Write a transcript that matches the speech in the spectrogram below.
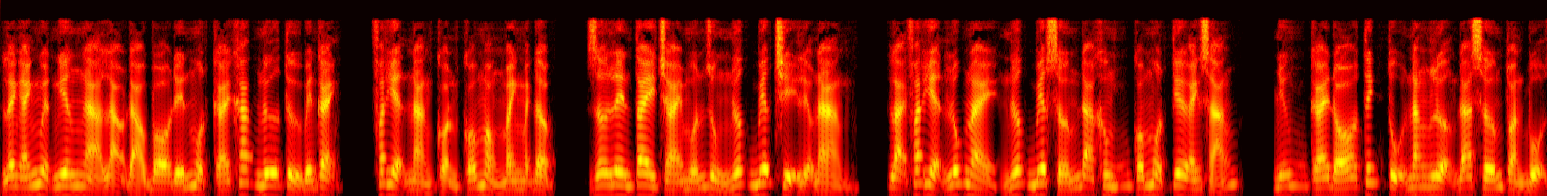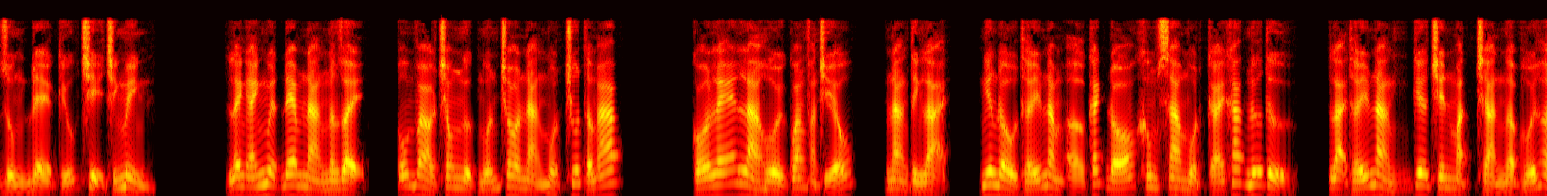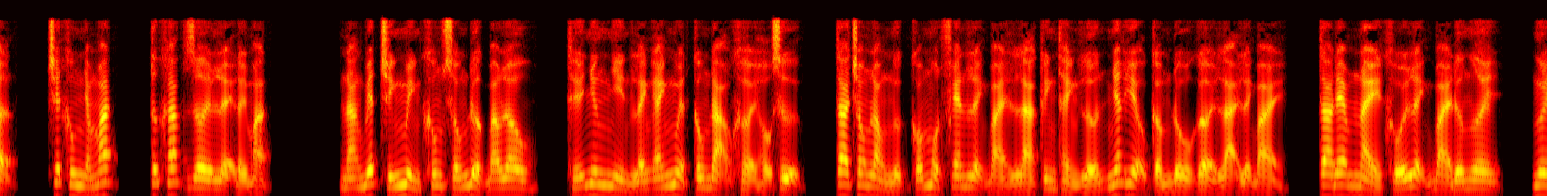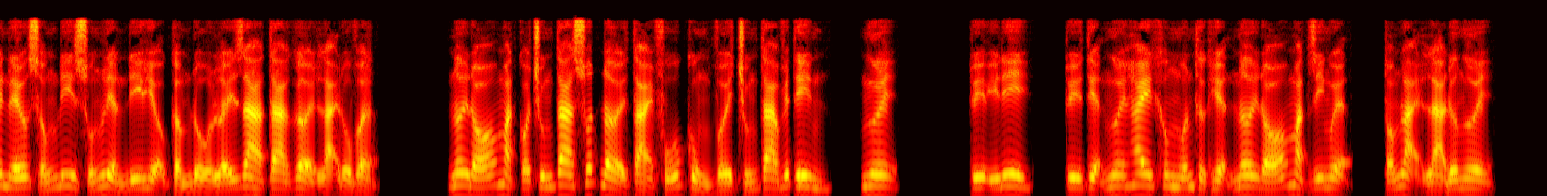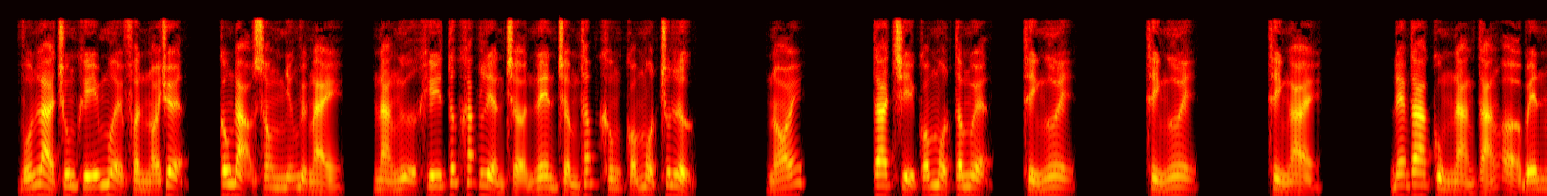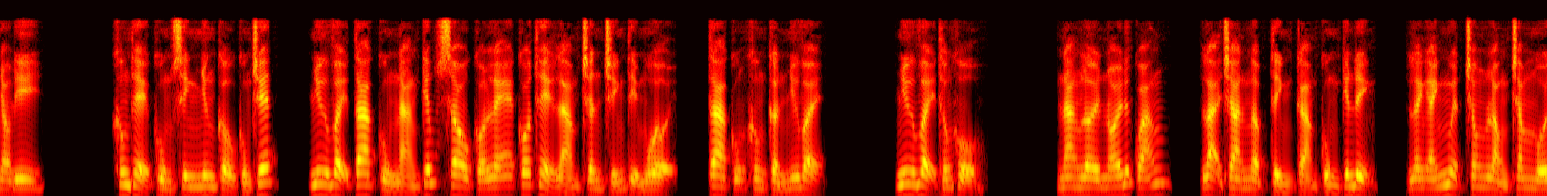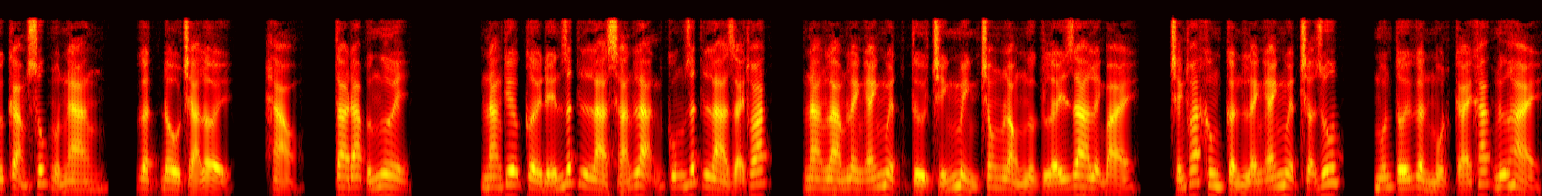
Lệnh ánh nguyệt nghiêng ngả lảo đảo bò đến một cái khác nữ tử bên cạnh, phát hiện nàng còn có mỏng manh mạch đập, giơ lên tay trái muốn dùng nước biết trị liệu nàng, lại phát hiện lúc này nước biết sớm đã không có một tia ánh sáng, những cái đó tích tụ năng lượng đã sớm toàn bộ dùng để cứu trị chính mình. Lệnh ánh nguyệt đem nàng nâng dậy, ôm vào trong ngực muốn cho nàng một chút ấm áp. Có lẽ là hồi quang phản chiếu, nàng tỉnh lại, nghiêng đầu thấy nằm ở cách đó không xa một cái khác nữ tử, lại thấy nàng kia trên mặt tràn ngập hối hận, chết không nhắm mắt, tức khắc rơi lệ đầy mặt. Nàng biết chính mình không sống được bao lâu, thế nhưng nhìn lánh ánh nguyệt công đạo khởi hậu sự, ta trong lòng ngực có một phen lệnh bài là kinh thành lớn nhất hiệu cầm đồ gửi lại lệnh bài, ta đem này khối lệnh bài đưa ngươi, ngươi nếu sống đi xuống liền đi hiệu cầm đồ lấy ra ta gửi lại đồ vật. Nơi đó mặt có chúng ta suốt đời tài phú cùng với chúng ta viết tin, ngươi. Tùy ý đi, tùy tiện ngươi hay không muốn thực hiện nơi đó mặt di nguyện, tóm lại là đưa ngươi. Vốn là trung khí mười phần nói chuyện, công đạo xong những việc này, nàng ngự khí tức khắc liền trở nên trầm thấp không có một chút lực. Nói, ta chỉ có một tâm nguyện, thì ngươi, thì ngươi, thì ngài, đem ta cùng nàng táng ở bên nhau đi. Không thể cùng sinh nhưng cầu cùng chết, như vậy ta cùng nàng kiếp sau có lẽ có thể làm chân chính tỉ muội, ta cũng không cần như vậy. Như vậy thống khổ. Nàng lời nói đứt quãng, lại tràn ngập tình cảm cùng kiên định, lành ánh nguyệt trong lòng trăm mối cảm xúc nguồn ngang, gật đầu trả lời, hảo, ta đáp ứng ngươi. Nàng kia cười đến rất là sán lạn cũng rất là giải thoát, nàng làm lệnh ánh nguyệt từ chính mình trong lòng ngực lấy ra lệnh bài, tránh thoát không cần lệnh ánh nguyệt trợ giúp, muốn tới gần một cái khác nữ hải.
